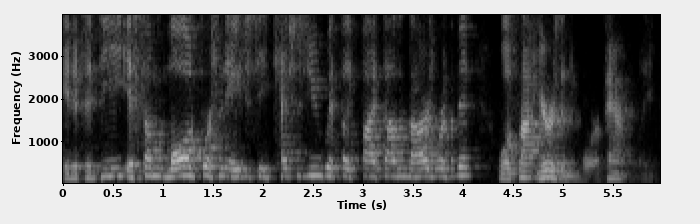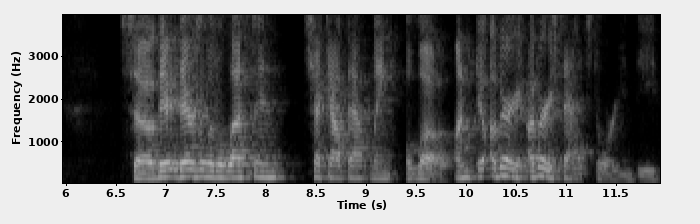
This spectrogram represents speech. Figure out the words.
and if the D, if some law enforcement agency catches you with like five thousand dollars worth of it, well, it's not yours anymore, apparently. So there, there's a little lesson. Check out that link below. A very a very sad story indeed.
